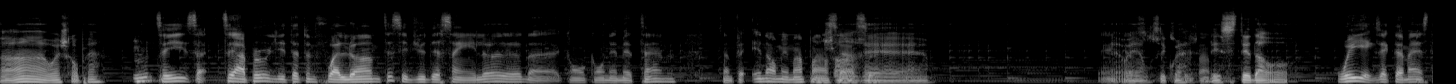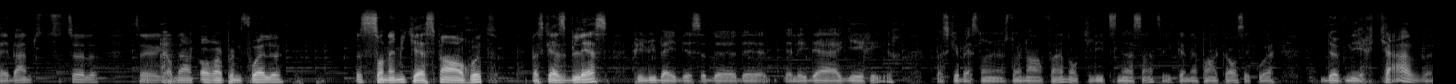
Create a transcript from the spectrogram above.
Ah, ouais, je comprends. Tu sais, ça- tu sais, un peu, il était une fois l'homme. Tu sais, ces vieux dessins-là là, qu'on aimait tant. là. Ça me fait énormément penser à ça. euh, euh, voyons, c'est quoi? Les cités d'or. Oui, exactement, Esteban, tout ça. Là. Tu sais, regardez encore un peu une fois. Là. Ça, c'est son ami qui se fait en route parce qu'elle se blesse. Puis lui, ben, il décide de, de- de l'aider à guérir. Parce que ben, c'est un, un enfant, donc il est innocent. Il ne connaît pas encore c'est quoi devenir cave.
